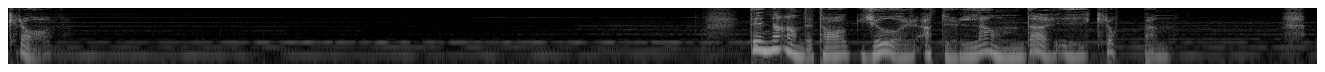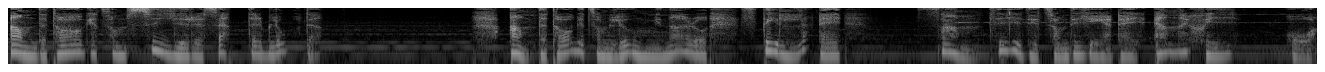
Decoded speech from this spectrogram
krav. Dina andetag gör att du landar i kroppen. Andetaget som syresätter blodet. Andetaget som lugnar och stillar dig samtidigt som det ger dig energi och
